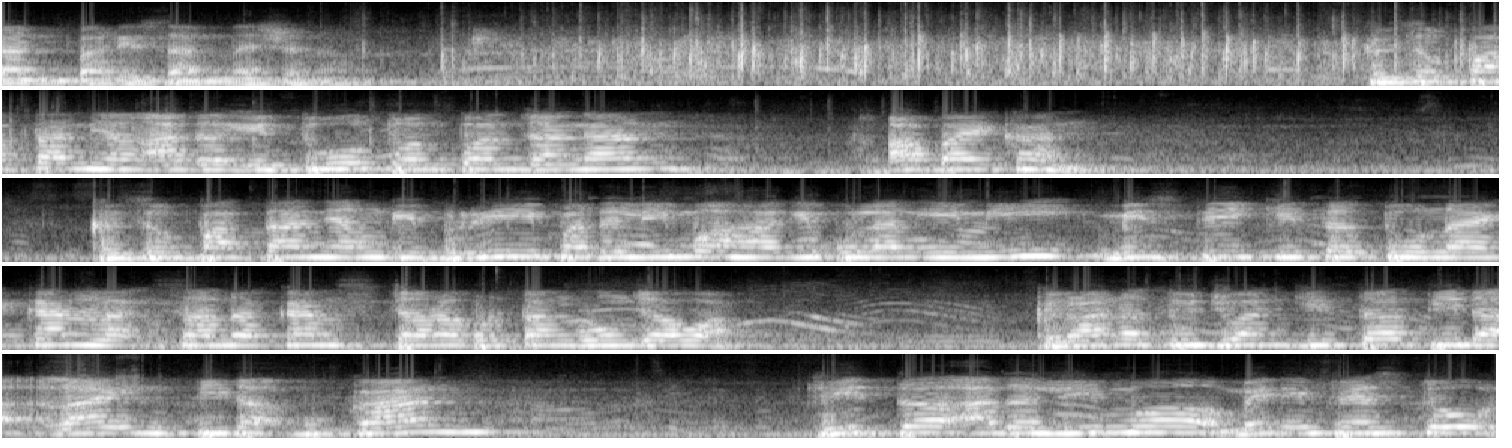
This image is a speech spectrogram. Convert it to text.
dan Barisan Nasional. Kesempatan yang ada itu tuan-tuan jangan abaikan kesempatan yang diberi pada lima hari bulan ini mesti kita tunaikan laksanakan secara bertanggungjawab. Kerana tujuan kita tidak lain tidak bukan kita ada lima manifesto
